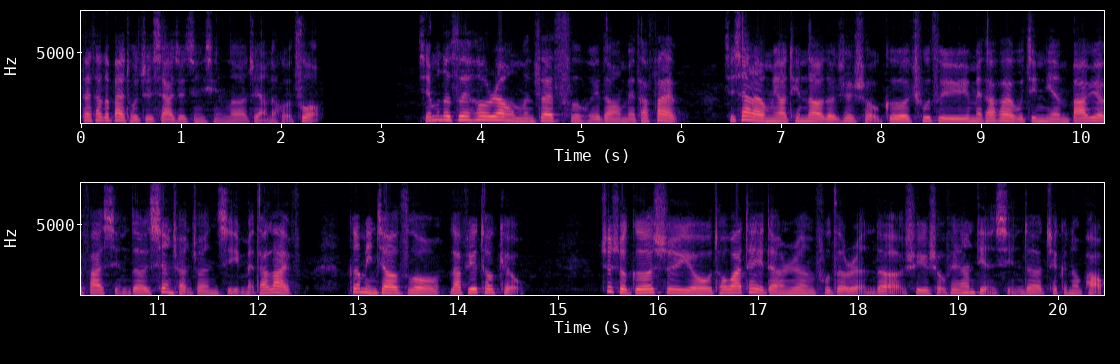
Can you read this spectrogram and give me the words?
在他的拜托之下就进行了这样的合作。节目的最后，让我们再次回到 Meta Five。接下来我们要听到的这首歌出自于 Meta Five 今年八月发行的现场专辑 Meta Live，歌名叫做 Love You Tokyo。这首歌是由 Towate 担任负责人的，是一首非常典型的 techno pop。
